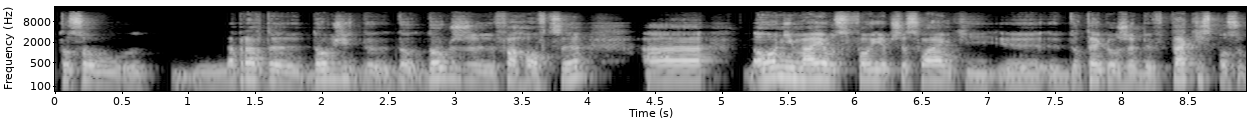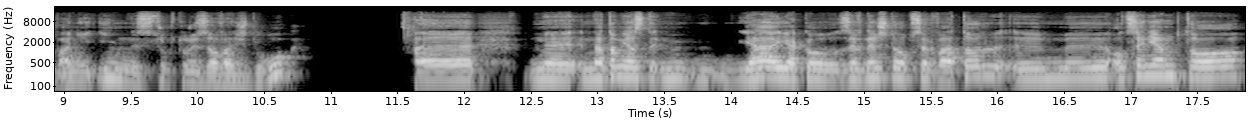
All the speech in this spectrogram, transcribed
to są naprawdę dobrzy, do, dobrzy fachowcy. A no oni mają swoje przesłanki y, do tego, żeby w taki sposób, a nie inny strukturyzować dług. E, Natomiast ja jako zewnętrzny obserwator oceniam to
